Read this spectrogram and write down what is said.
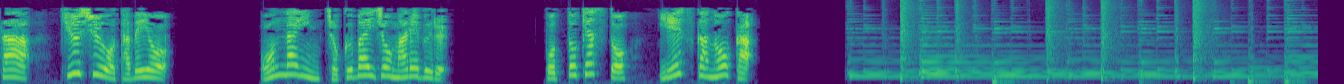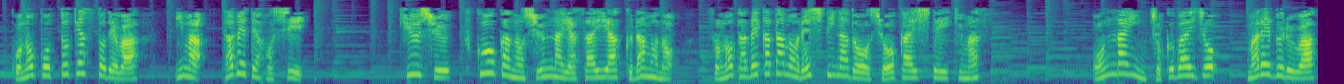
さあ、九州を食べよう。オンライン直売所マレブル。ポッドキャスト、イエスかノーか。このポッドキャストでは、今食べてほしい。九州、福岡の旬な野菜や果物、その食べ方のレシピなどを紹介していきます。オンライン直売所、マレブルは、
